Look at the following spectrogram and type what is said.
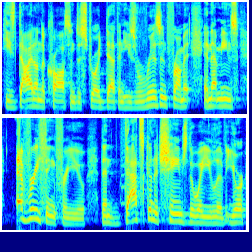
He's died on the cross and destroyed death, and he's risen from it, and that means everything for you, then that's going to change the way you live. You're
